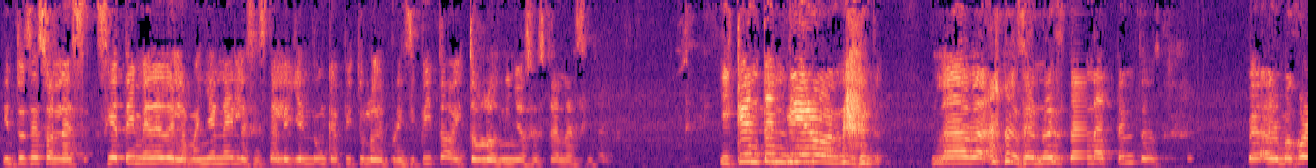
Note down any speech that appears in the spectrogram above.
Y entonces son las siete y media de la mañana y les está leyendo un capítulo del Principito y todos los niños están así. ¿Y qué entendieron? Nada, o sea, no están atentos. A lo mejor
